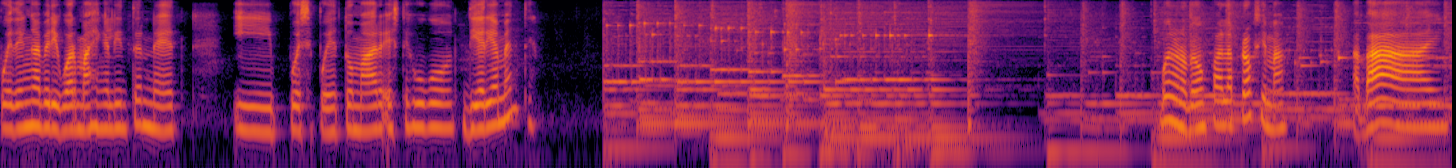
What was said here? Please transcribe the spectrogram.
pueden averiguar más en el internet y pues se puede tomar este jugo diariamente. Bueno, nos vemos para la próxima. Bye bye.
